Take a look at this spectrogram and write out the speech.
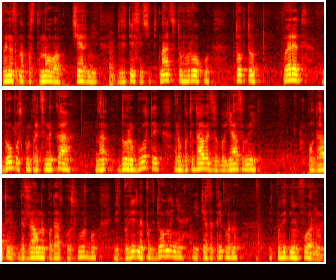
винесена постанова в червні 2015 року. Тобто перед допуском працівника до роботи роботодавець зобов'язаний подати Державну податкову службу відповідне повідомлення, яке закріплено відповідною формою.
